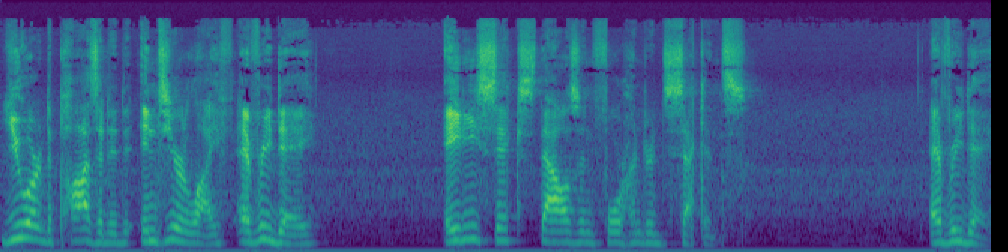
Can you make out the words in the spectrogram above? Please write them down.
you are deposited into your life every day 86,400 seconds. Every day.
